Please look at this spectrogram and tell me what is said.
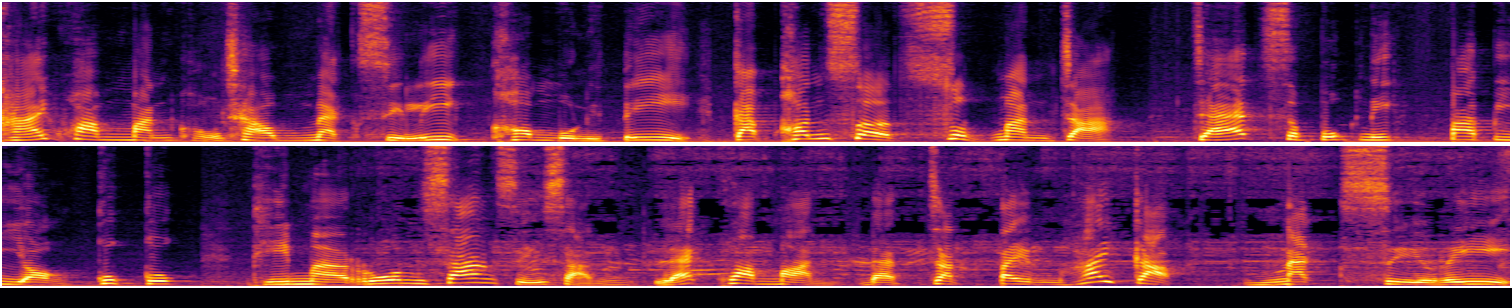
ท้ายความมันของชาว Max s i l y Community กับคอนเสิร์ตสุดมันจากแจ๊ดสปุกนิกปาปิยอง กุ๊กกุ๊กที่มาร่วมสร้างสีสันและความมันแบบจัดเต็มให้กับ Max Series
